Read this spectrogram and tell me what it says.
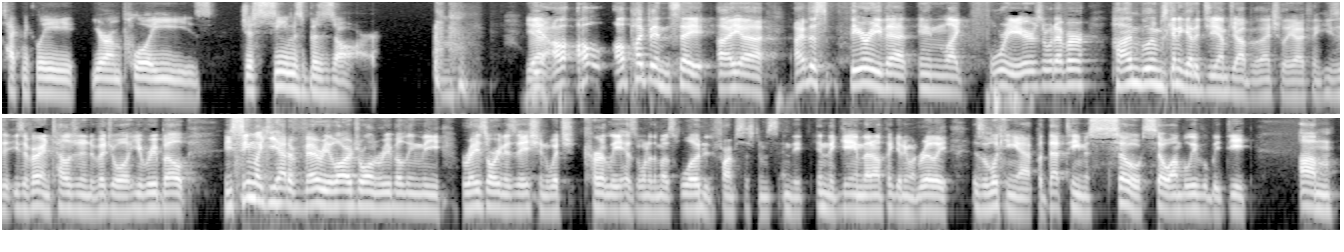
technically your employees just seems bizarre. Yeah, I'll, I'll I'll pipe in and say I uh I have this theory that in like four years or whatever, Chaim Bloom's gonna get a GM job eventually. I think he's a, he's a very intelligent individual. He rebuilt. He seemed like he had a very large role in rebuilding the Rays organization, which currently has one of the most loaded farm systems in the in the game that I don't think anyone really is looking at. But that team is so so unbelievably deep. Um,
